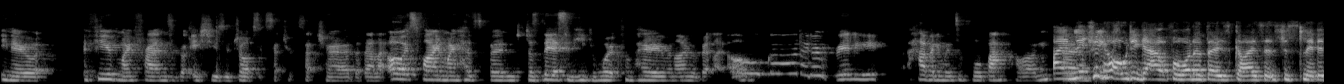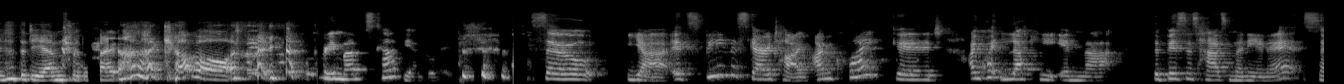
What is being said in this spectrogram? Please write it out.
you know, a few of my friends have got issues with jobs, etc., etc. But they're like, "Oh, it's fine. My husband does this, and he can work from home." And I'm a bit like, "Oh God, I don't really have anyone to fall back on." I am um, literally holding out for one of those guys that's just slid into the DMs with a note. I'm like, "Come on!" Three months, I'm great. so yeah, it's been a scary time. I'm quite good. I'm quite lucky in that the business has money in it. So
